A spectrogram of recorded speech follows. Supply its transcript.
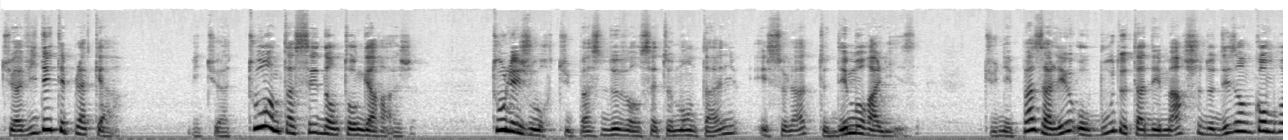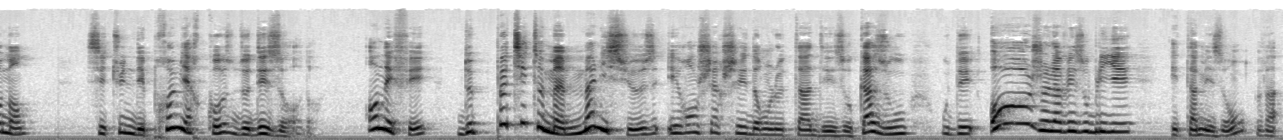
tu as vidé tes placards, mais tu as tout entassé dans ton garage. Tous les jours tu passes devant cette montagne et cela te démoralise. Tu n'es pas allé au bout de ta démarche de désencombrement. C'est une des premières causes de désordre. En effet, de petites mains malicieuses iront chercher dans le tas des au ou des Oh, je l'avais oublié et ta maison va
